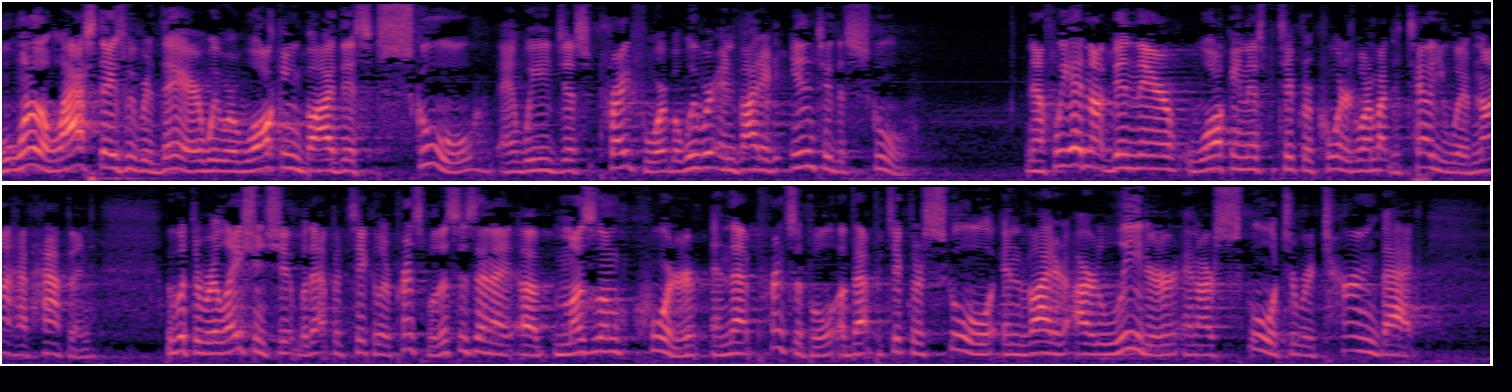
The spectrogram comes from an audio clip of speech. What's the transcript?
One of the last days we were there, we were walking by this school and we just prayed for it, but we were invited into the school. Now, if we had not been there walking this particular quarters, what I'm about to tell you would have not have happened we put the relationship with that particular principal. This is in a, a, Muslim quarter, and that principal of that particular school invited our leader and our school to return back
